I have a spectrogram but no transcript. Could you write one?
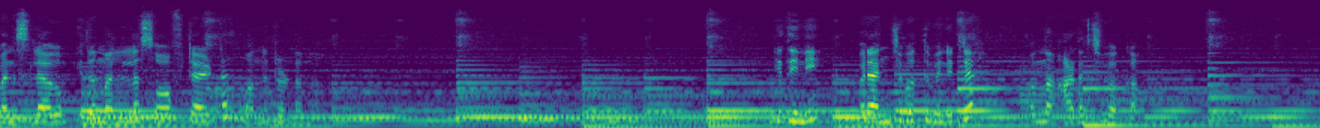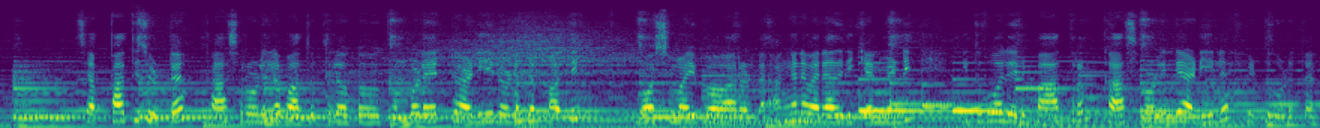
മനസ്സിലാകും ഇത് നല്ല സോഫ്റ്റ് ആയിട്ട് വന്നിട്ടുണ്ടെന്ന്. ഇതിനി ഒരു അഞ്ച് പത്ത് മിനിറ്റ് ഒന്ന് അടച്ചു വെക്കാം. ചപ്പാത്തി ചുട്ട് കാസറോളിലോ പാത്രത്തിലോ ഒക്കെ വെക്കുമ്പോൾ ഏറ്റവും അടിയിലുള്ള ചപ്പാത്തി മോശമായി പോകാറുണ്ട് അങ്ങനെ വരാതിരിക്കാൻ വേണ്ടി ഇതുപോലെ ഒരു പാത്രം കാസറോളിന്റെ അടിയിൽ ഇട്ട് കൊടുത്താൽ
